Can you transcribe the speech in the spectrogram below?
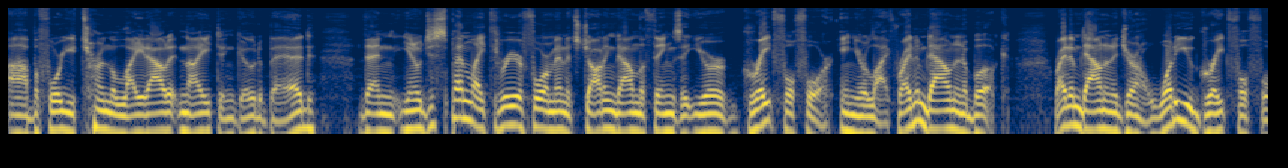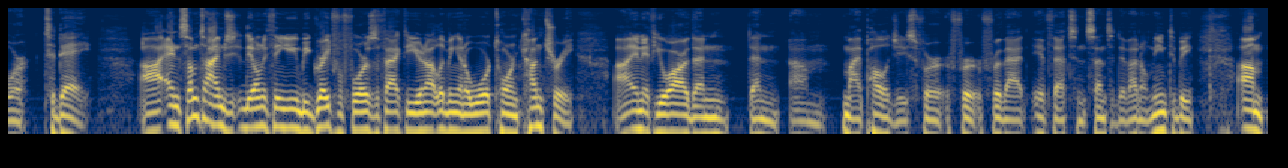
uh, before you turn the light out at night and go to bed, then you know just spend like three or four minutes jotting down the things that you're grateful for in your life. Write them down in a book. Write them down in a journal. What are you grateful for today? Uh, and sometimes the only thing you can be grateful for is the fact that you're not living in a war torn country. Uh, and if you are, then then um, my apologies for, for, for that if that's insensitive. I don't mean to be. Um,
